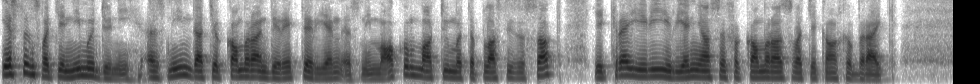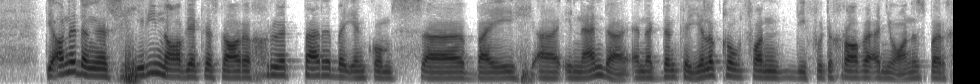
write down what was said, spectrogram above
eerstens wat jy nie moet doen nie, is nie dat jou kamera in direkte reën is nie. Maak hom maar toe met 'n plastiese sak. Jy kry hierdie reënjasse vir kameras wat jy kan gebruik. Die ander ding is hierdie naweek is daar 'n groot perde byeenkoms uh by uh Inanda en ek dink 'n hele klomp van die fotograwe in Johannesburg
